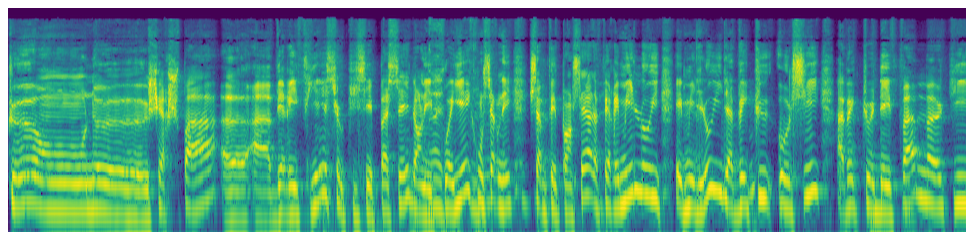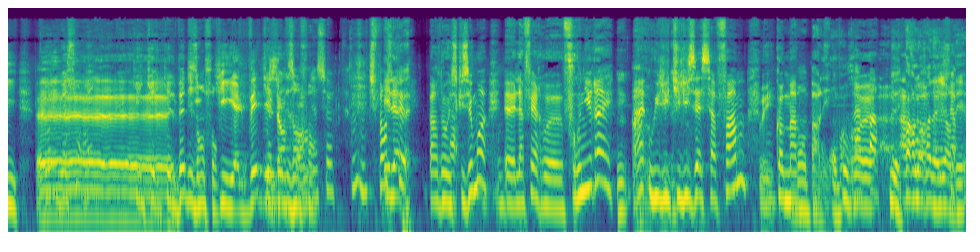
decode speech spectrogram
qu'on ne cherche pas euh, à vérifier ce qui s'est passé dans les foyers concernés. Ça me fait penser à l'affaire Émile Louis. Émile Louis, il a vécu aussi avec des femmes qui, euh, qui, élevaient des enfants. Qui élevaient des, enfants. Bien sûr. Je pense que... Pardon, excusez-moi, euh, l'affaire euh, Fourniret, mm. hein, où il utilisait sa femme comme un... On, parler. on, parlera d'ailleurs des,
